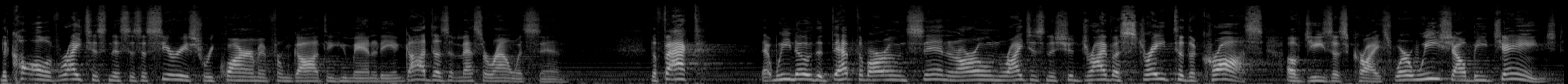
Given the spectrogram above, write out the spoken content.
The call of righteousness is a serious requirement from God to humanity, and God doesn't mess around with sin. The fact that we know the depth of our own sin and our own righteousness should drive us straight to the cross of Jesus Christ, where we shall be changed,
